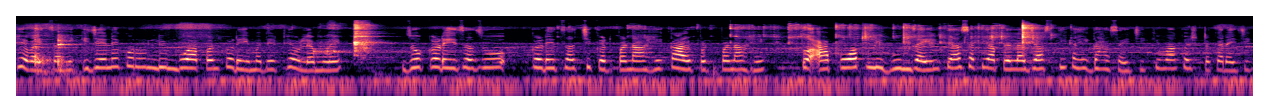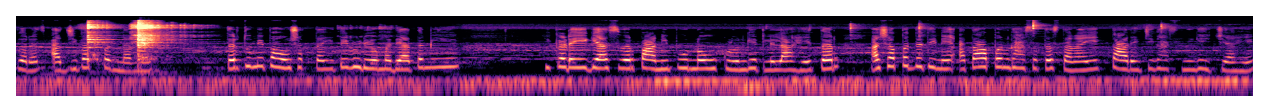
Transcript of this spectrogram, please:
ठेवायचं आहे की जेणेकरून लिंबू आपण कढईमध्ये ठेवल्यामुळे जो कढईचा जो कढईचा चिकटपणा आहे काळपटपणा आहे तो आपोआप निघून जाईल. त्यासाठी आपल्याला जास्ती काही घासायची किंवा कष्ट करायची गरज अजिबात पडणार नाही. तर तुम्ही पाहू शकता इथे व्हिडिओमध्ये. आता मी ही कढई गॅसवर पाणी पूर्ण उकळून घेतलेलं आहे. तर अशा पद्धतीने आता आपण घासत असताना एक तारेची घासणी घ्यायची आहे.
